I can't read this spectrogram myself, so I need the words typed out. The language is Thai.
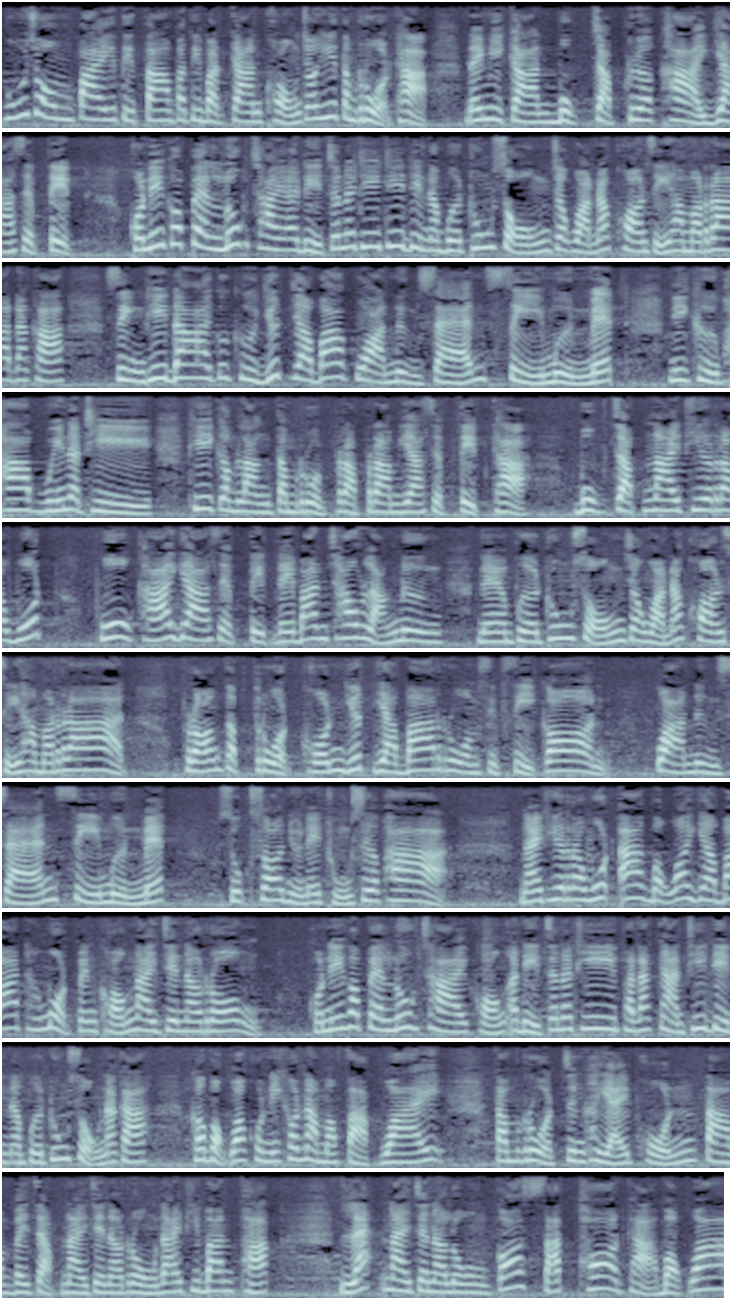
คุณผู้ชมไปติดตามปฏิบัติการของเจ้าหน้าที่ตำรวจค่ะ ได้มีการบุกจับเครือข่ายยาเสพติด คนนี้เขาเป็นลูกชายอดีตเจ้าหน้าที่ที่ดินอำเภอทุ่งสงจังหวัดนครศรีธรรมราชนะคะ สิ่งที่ได้ก็คือยึดยาบ้ากว่า 1 4 0 0 0 0 เม็ดนี่คือภาพวินาทีที่กำลังตำรวจปราบปรามยาเสพติดค่ะ บุกจับนายธีรวุฒิผู้ค้ายาเสพติดในบ้านเช่าหลังหนึ่งในอำเภอทุ่งสงจังหวัดนครศรีธรรมราช พร้อมกับตรวจค้นยึดยาบ้ารวม 14 ก้อน กว่า 1 4 0 0 0 0 เม็ดซุกซ่อนอยู่ในถุงเสื้อผ้านายธีรวุฒิอ้างบอกว่ายาบ้าทั้งหมดเป็นของนายเจนรงคนนี้เขาเป็นลูกชายของอดีตเจ้าหน้าที่พนักงานที่ดินอำเภอทุ่งสงนะคะ เขาบอกว่าคนนี้เขานำมาฝากไว้ตำรวจจึงขยายผลตามไปจับนายเจนรงได้ที่บ้านพัก และนายเจนรงก็ซัดทอดค่ะ บอกว่า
